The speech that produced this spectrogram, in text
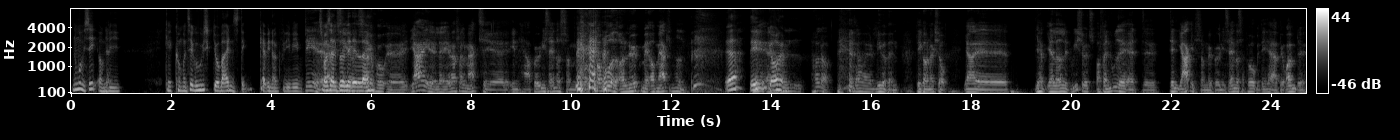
nu må vi se, om Ja. ja. vi kan komme til at kunne huske Joe Bidens. Det kan vi nok, fordi vi Det trods er alt blevet lidt ældre. sikker På. Øh, jeg øh, lagde i hvert fald mærke til øh, en herr Bernie Sanders, som øh, formåede at løbe med opmærksomheden. Ja, det, det gjorde han. Hold, hold op. Der var jeg lige ved vandet. Det er godt nok sjovt. Jeg, øh, jeg, jeg lavede lidt research og fandt ud af, at øh, den jakke, som Bernie Sanders har på med det her berømte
